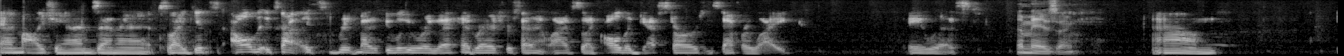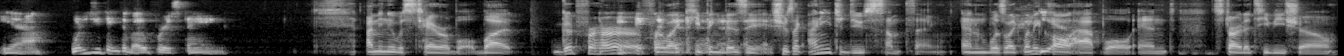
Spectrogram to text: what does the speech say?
And Molly Shannon's in it. Like it's all it's got it's written by the people who were the head writers for Saturday Night Live. So like all the guest stars and stuff are like A list. Amazing. Um yeah. What did you think of Oprah's thing? I mean, it was terrible, but good for her for like keeping busy. She was like, I need to do something, and was like, let me call Yeah. Apple and start a TV show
